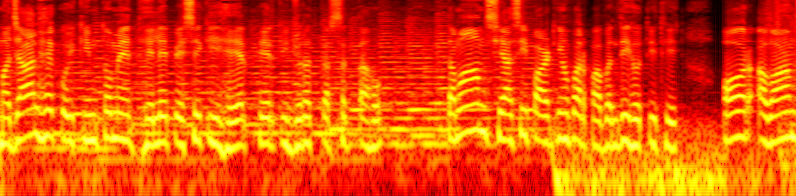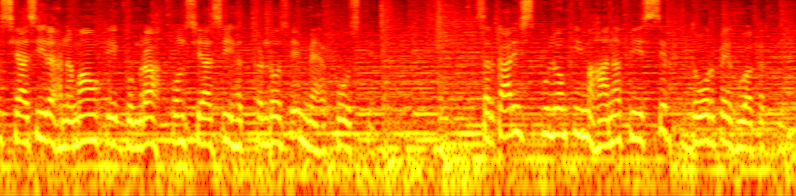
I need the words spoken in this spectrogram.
मजाल है कोई कीमतों में धेले पैसे की हेर फेर की ज़रूरत कर सकता हो। तमाम सियासी पार्टियों पर पाबंदी होती थी और अवाम सियासी रहनुमाओं के गुमराह कन सियासी हथकंडों से महफूज थे। सरकारी स्कूलों की महाना फ़ीस सिर्फ़ दो रुपये हुआ करती थी।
